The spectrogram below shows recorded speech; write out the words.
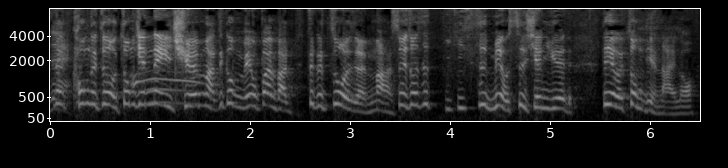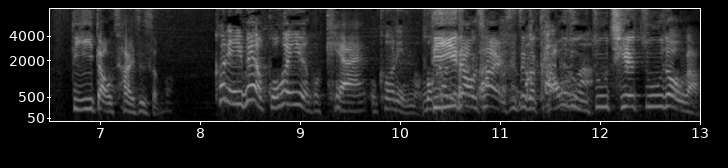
那空的之后中间那一圈嘛，这个没有办法，这个坐人嘛，所以说是是没有事先约的。第二个重点来喽，第一道菜是什么？柯林一边有国会议员给开，我柯林嘛。第一道菜 是这个烤乳猪切猪肉啦。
